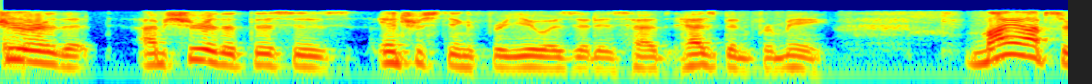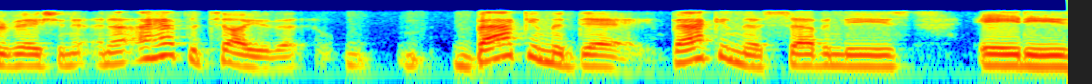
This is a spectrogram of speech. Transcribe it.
sure that I'm sure that this is interesting for you as it is has, has been for me. My observation, and I have to tell you that back in the day, back in the 70s, 80s,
